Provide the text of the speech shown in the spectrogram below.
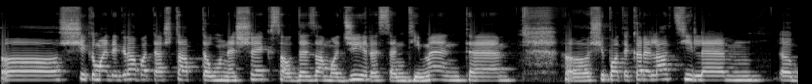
uh, și că mai degrabă te așteaptă un eșec sau dezamăgire, sentimente uh, și poate că relațiile uh,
